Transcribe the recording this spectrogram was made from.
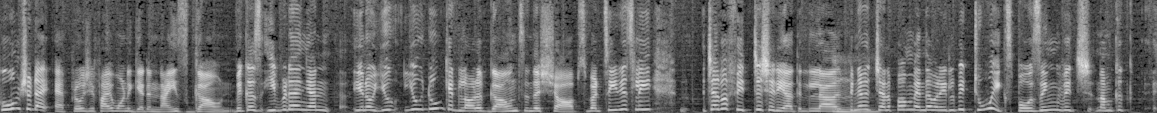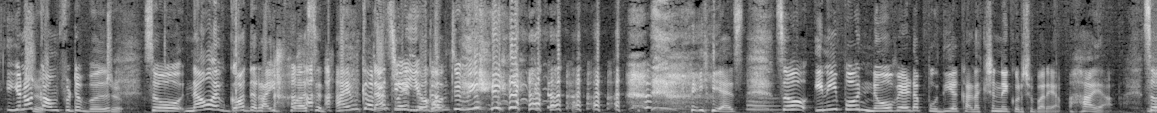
whom should I approach if I want get a nice gown because ഇവിടെ ഞാൻ you know you you do get lot of gowns in the shops but seriously ചിലപ്പോൾ ഫിറ്റ് ശരിയാത്തില്ല പിന്നെ ചിലപ്പം എന്താ പറയുക ബി ടു എക്സ്പോസിങ് വിച്ച് നമുക്ക് you not. Comfortable. So now I got the right person I'm me. Yes so ഇനിയിപ്പോ നോവയുടെ പുതിയ കളക്ഷനെ കുറിച്ച് പറയാം. ഹായ. സോ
